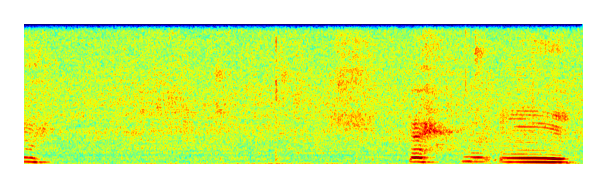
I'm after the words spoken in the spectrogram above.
Mm.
